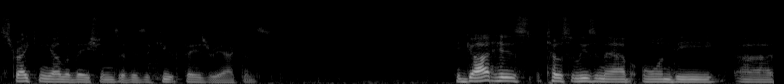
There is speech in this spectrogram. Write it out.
striking elevations of his acute phase reactants. He got his tocilizumab on the uh,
